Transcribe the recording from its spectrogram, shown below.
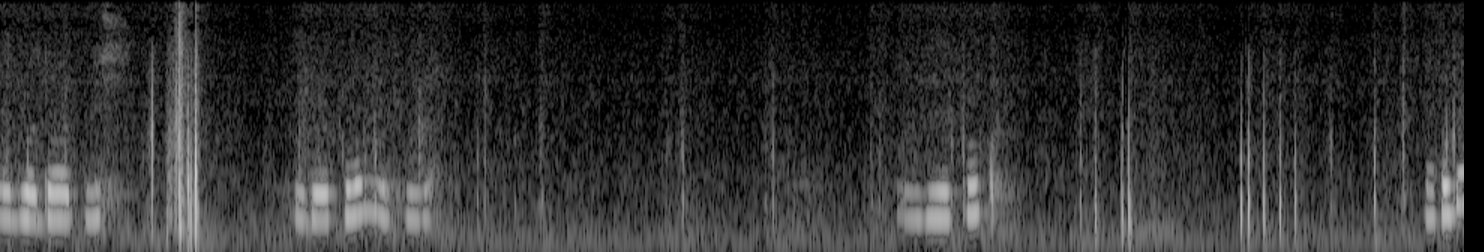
Edward dağıtmış. Şöyle yapalım da şöyle. Şöyle yapak. Ne kadar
